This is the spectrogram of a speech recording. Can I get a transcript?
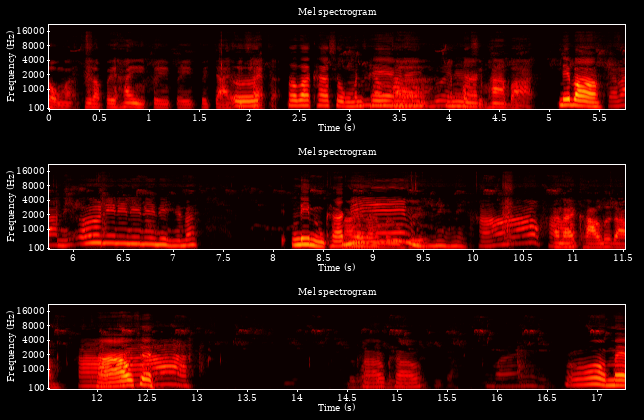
ส่งอะ ที่เราไปให้ไปไปไปจ่ายเอที่อแฟลตอะเพราะว่าค่าส่งมันแพงอ่าไงมันหหนักกสิบห้าบาท นี่บอแต่ว่านี่เออนี่นี่นี่นี่นี่เห็นไหมนิ่มคักไหนเลยไหนะมาดูสินี่นี่ขาวขาวอันไหนขาวหรือดขาวขาวสิจ้ำขาวขาว ไม่ โอ้แม่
